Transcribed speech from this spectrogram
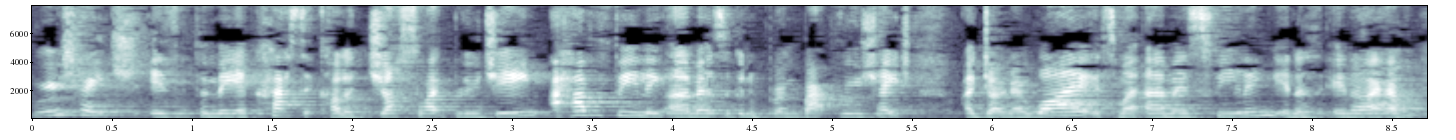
Rouge H is for me a classic colour just like Blue Jean. I have a feeling Hermes are going to bring back Rouge H. I don't know why, it's my Hermes feeling. In a, in a, I have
